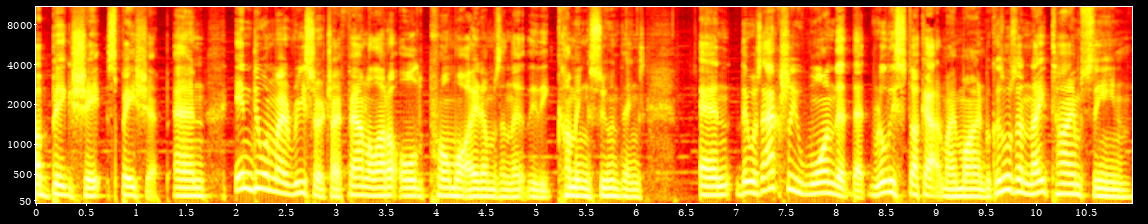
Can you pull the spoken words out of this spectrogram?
a big shape spaceship. And in doing my research, I found a lot of old promo items and the, the, the coming soon things. And there was actually one that that really stuck out in my mind because it was a nighttime scene,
